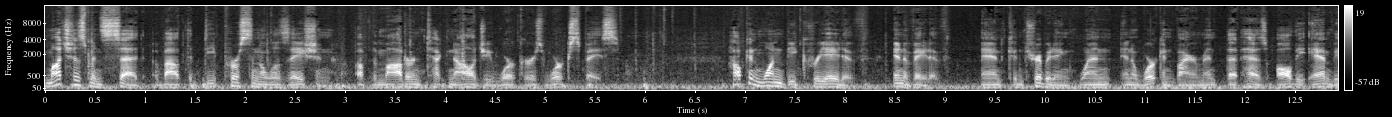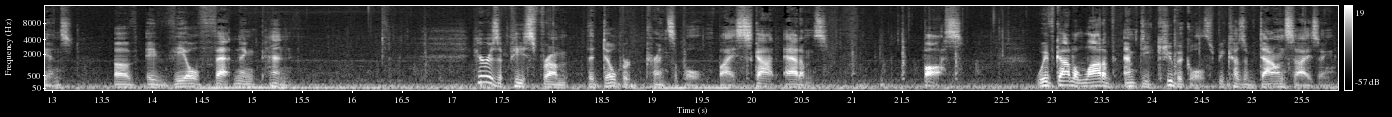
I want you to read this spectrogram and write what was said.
Much has been said about the depersonalization of the modern technology worker's workspace. How can one be creative, innovative, and contributing when in a work environment that has all the ambience of a veal fattening pen. Here is a piece from The Dilbert Principle by Scott Adams. Boss, we've got a lot of empty cubicles because of downsizing.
